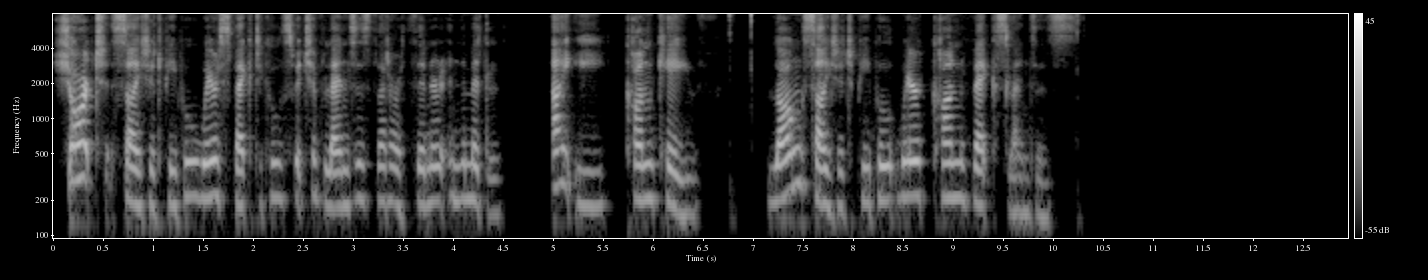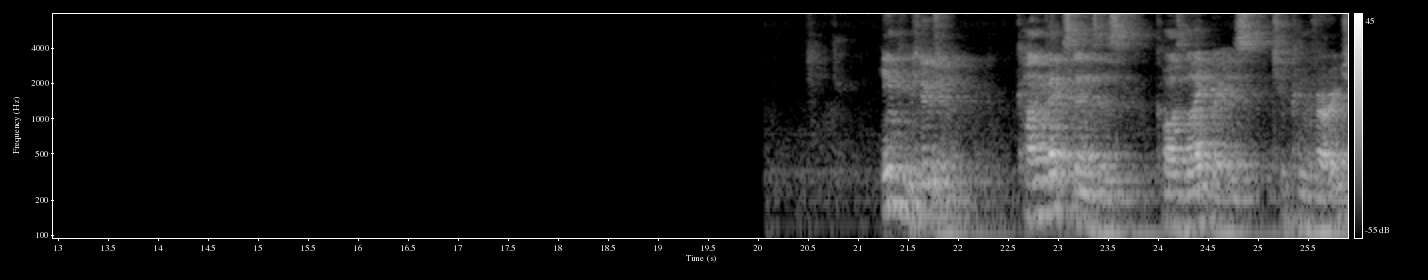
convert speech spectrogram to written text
Short-sighted people wear spectacles which have lenses that are thinner in the middle, i.e. concave. Long-sighted people wear convex lenses. In conclusion, convex lenses cause light rays to converge,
